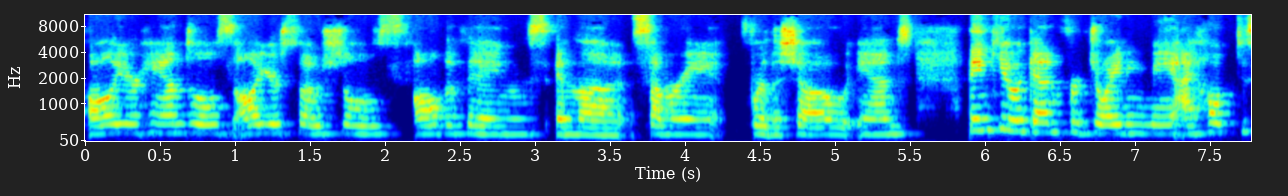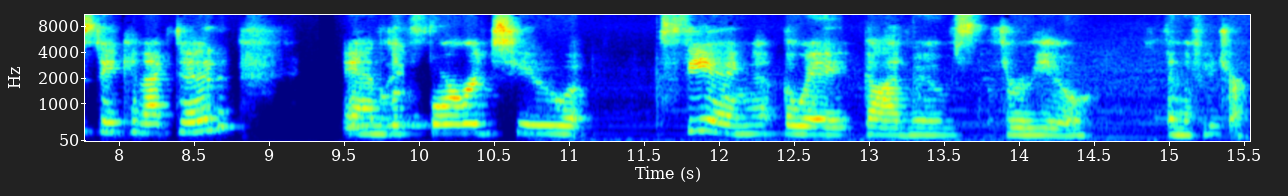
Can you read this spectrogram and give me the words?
all your handles, all your socials, all the things in the summary for the show. And thank you again for joining me. I hope to stay connected and look forward to seeing the way God moves through you in the future.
